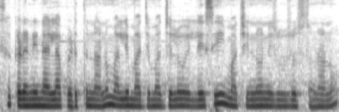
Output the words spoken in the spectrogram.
సో ఇక్కడ నేను ఇలా పెడుతున్నాను మళ్ళీ మధ్య మధ్యలో వెళ్ళేసి మా చిన్నోని చూసి వస్తున్నాను.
